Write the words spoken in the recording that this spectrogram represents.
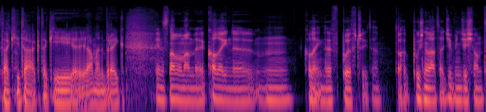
Taki, tak, taki amen break. Więc znowu mamy kolejny, mm, kolejny wpływ, czyli te trochę późne lata 90.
